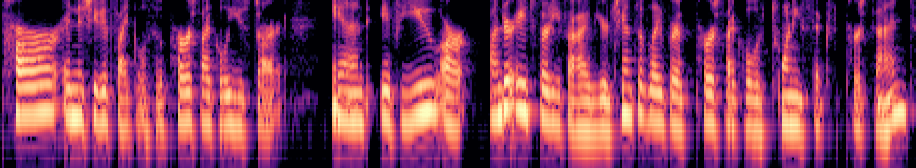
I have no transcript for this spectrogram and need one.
per initiated cycle, so per cycle you start, and if you are under age 35, your chance of live birth per cycle was 26%,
